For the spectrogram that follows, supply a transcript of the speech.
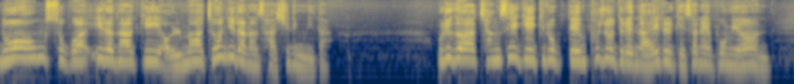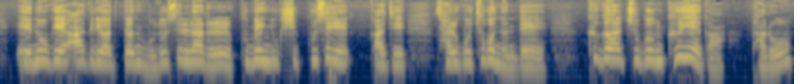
노아 홍수가 일어나기 얼마 전이라는 사실입니다. 우리가 창세기에 기록된 부조들의 나이를 계산해 보면 에녹의 아들이었던 무두셀라를 969세까지 살고 죽었는데 그가 죽은 그 해가 바로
